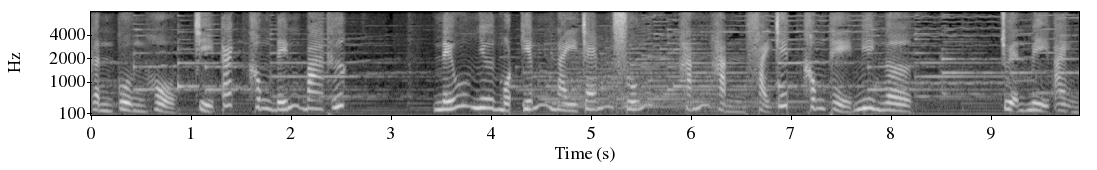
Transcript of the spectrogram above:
gần cuồng hổ, chỉ cách không đến ba thước. Nếu như một kiếm này chém xuống, hắn hẳn phải chết không thể nghi ngờ. Chuyện mỉ ảnh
